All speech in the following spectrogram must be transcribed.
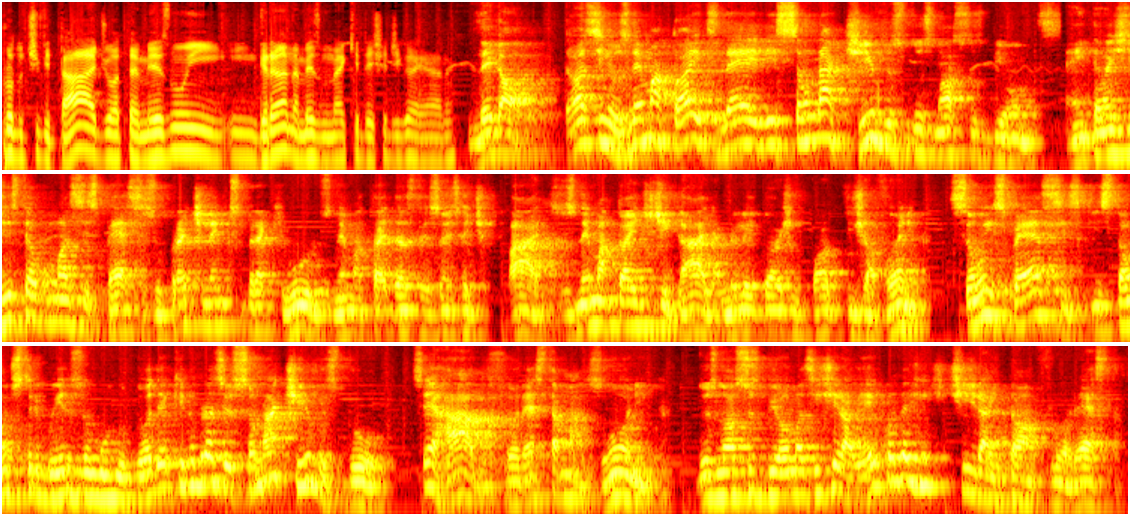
produtividade ou até mesmo em, em, grana mesmo, né, que deixa de ganhar, né? Legal. Então, assim, os nematóides, né, eles são nativos dos nossos biomas. Né? Então, existem algumas espécies, o Pratylenchus brachyurus, nematóide das lesões radiculares, os nematóides de galha, Meleidogen pobre javanica, são espécies que estão distribuídas no mundo todo e aqui no Brasil. São nativos do cerrado, floresta amazônica, dos nossos biomas em geral. E aí, quando a gente tira, então, a floresta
